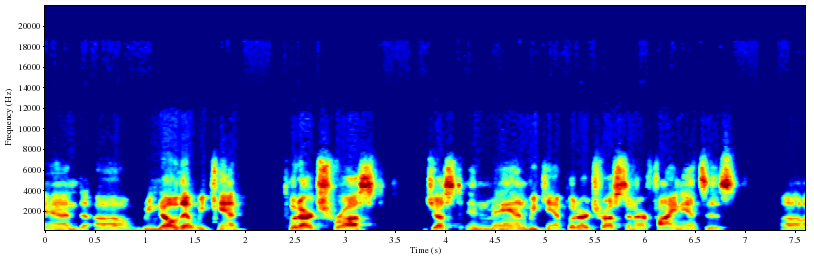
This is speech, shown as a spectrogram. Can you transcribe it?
And uh, we know that we can't put our trust just in man. We can't put our trust in our finances. Uh,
